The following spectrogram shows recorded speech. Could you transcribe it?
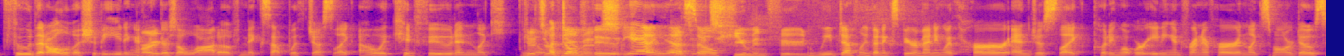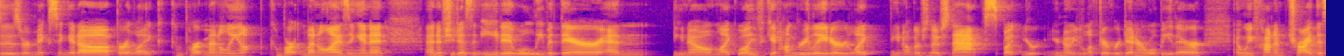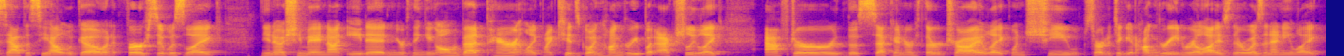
food that all of us should be eating. I Right. think there's a lot of mix up with just like oh, it kid food and like you Kids know, adult humans. food. Yeah, yeah. it's, so it's human food we've definitely been experimenting with her and just like putting what we're eating in front of her in like smaller doses or mixing it up or like compartmentally compartmentalizing in it and if she doesn't eat it we'll leave it there and you know I'm like well if you get hungry later like you know there's no snacks but your you know your leftover dinner will be there and we've kind of tried this out to see how it would go and at first it was like you know she may not eat it and you're thinking oh i'm a bad parent like my kid's going hungry but actually like after the second or third try like when she started to get hungry and realized there wasn't any like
